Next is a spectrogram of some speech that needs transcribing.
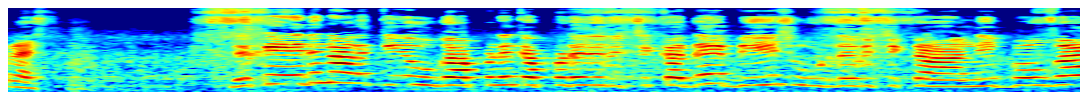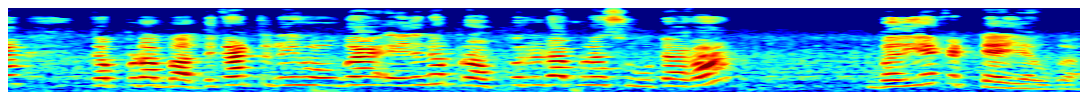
ਇਸ ਦੇਖੋ, ਇਹਦੇ ਨਾਲ ਕੀ ਹੋਊਗਾ? ਆਪਣੇ ਕੱਪੜੇ ਦੇ ਵਿੱਚ ਕਦੇ ਵੀ ਸੂਟ ਦੇ ਵਿੱਚ ਕਾਂ ਨਹੀਂ ਪਊਗਾ। ਕੱਪੜਾ ਵੱਧ ਘੱਟ ਨਹੀਂ ਹੋਊਗਾ। ਇਹਦੇ ਨਾਲ ਪ੍ਰੋਪਰ ਜਿਹੜਾ ਆਪਣਾ ਸੂਟ ਹੈਗਾ, ਵਧੀਆ ਕੱਟਿਆ ਜਾਊਗਾ।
